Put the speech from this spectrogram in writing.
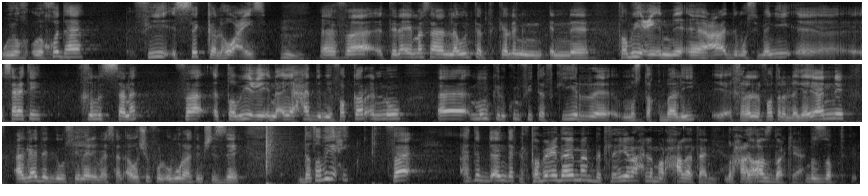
وياخدها في السكة اللي هو عايزها. آه، فتلاقي مثلا لو أنت بتتكلم إن إن طبيعي إن آه، عقد موسيماني سنتين خلص سنة. فالطبيعي إن أي حد بيفكر إنه ممكن يكون في تفكير مستقبلي خلال الفترة اللي جاية إن أجدد لموسيماني مثلا أو أشوف الأمور هتمشي إزاي. ده طبيعي. فهتبدا عندك الطبيعي دايما بتلاقيه راح لمرحلة تانية. مرحلة ده. قصدك يعني. بالظبط كده.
